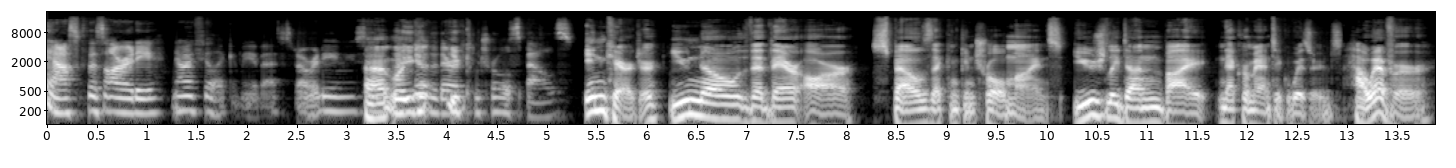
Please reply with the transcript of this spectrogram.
I ask this already? Now I feel like I may have asked it already and you said Uh, well, I you know can- that there are can- control spells. in character, you know that there are spells that can control minds, usually done by necromantic wizards. However,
